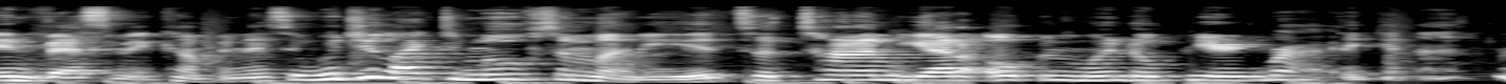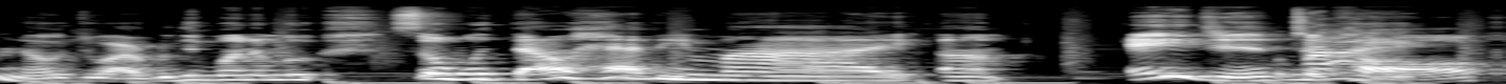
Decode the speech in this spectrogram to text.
investment company. They said, Would you like to move some money? It's a time you got an open window period. I'm Right. thinking, I don't know, do I really want to move? So without having my um agent to Right. call,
